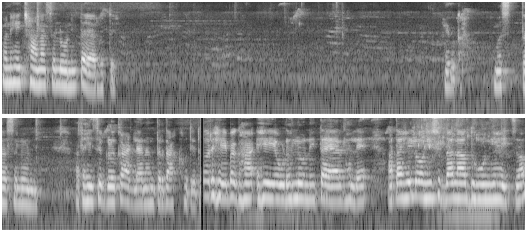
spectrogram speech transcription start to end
पण हे छान असं लोणी तयार होते हे बघा. मस्त असं लोणी. आता हे सगळं काढल्यानंतर दाखवते. तर हे बघा हे एवढं लोणी तयार झालंय. आता हे लोणीसुद्धा ना धुवून घ्यायचं.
